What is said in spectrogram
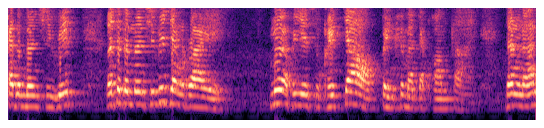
การดำเนินชีวิต เราจะดำเนินชีวิตอย่างไร เมื่อพระเยซูคริสต์เจ้าเป็นขึ้นมาจากความตาย ดังนั้น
